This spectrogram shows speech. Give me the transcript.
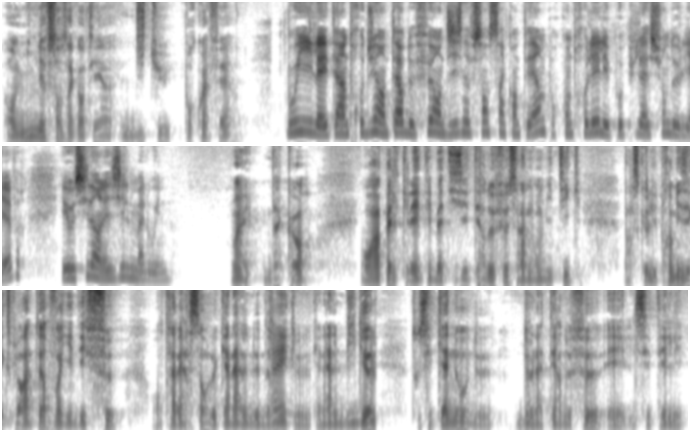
en 1951. Dis-tu pourquoi faire? Oui, il a été introduit en terre de feu en 1951 pour contrôler les populations de lièvres et aussi dans les îles Malouines. Oui, d'accord. On rappelle qu'elle a été baptisée terre de feu, c'est un nom mythique, parce que les premiers explorateurs voyaient des feux en traversant le canal de Drake, le canal Beagle, tous ces canaux de, de la terre de feu, et c'était les,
